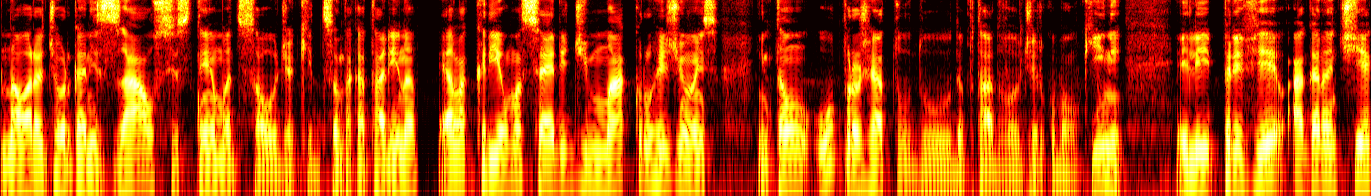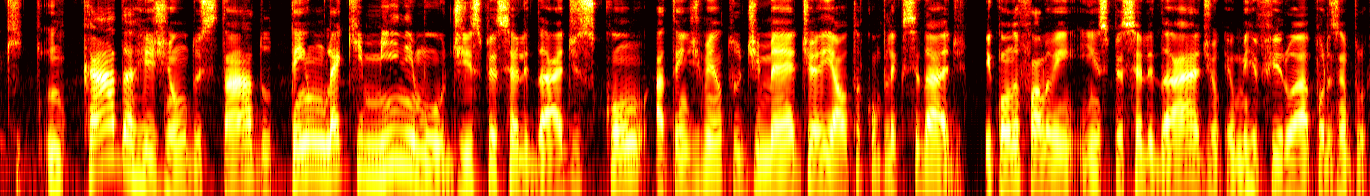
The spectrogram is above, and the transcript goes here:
na hora de organizar o sistema de saúde aqui de Santa Catarina, ela cria uma série de macro-regiões. Então, o projeto do deputado Valdir Cobalcini, ele prevê a garantia que em cada região do estado tem um leque mínimo de especialidades com atendimento de média média e alta complexidade. E quando eu falo em, em especialidade, eu, me refiro a, por exemplo,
